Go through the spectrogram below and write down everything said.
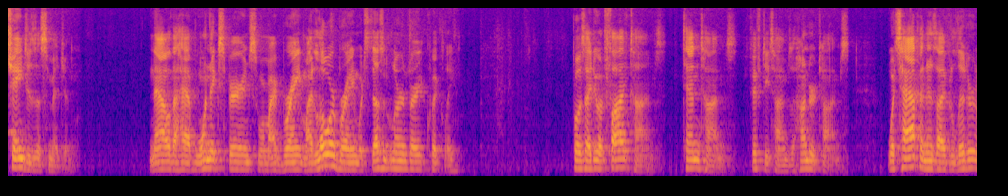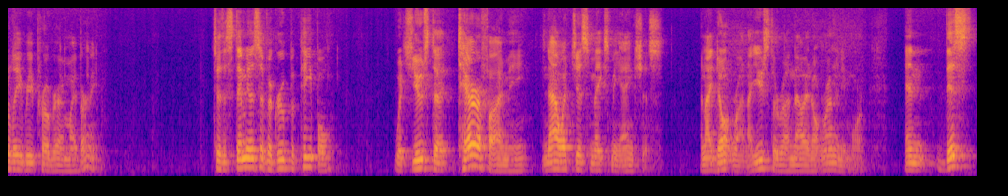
changes a smidgen. Now I have one experience where my brain, my lower brain, which doesn't learn very quickly, suppose I do it five times, 10 times, 50 times, 100 times. What's happened is I've literally reprogrammed my brain to the stimulus of a group of people, which used to terrify me, now it just makes me anxious. And I don't run. I used to run, now I don't run anymore. And this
